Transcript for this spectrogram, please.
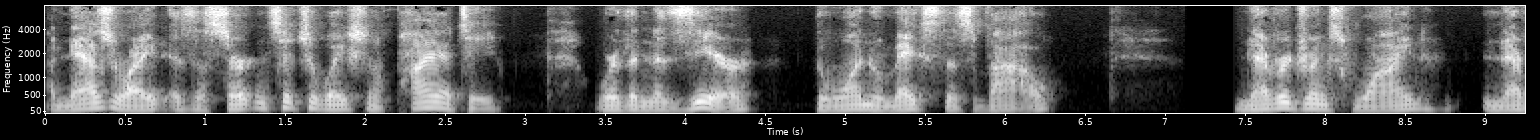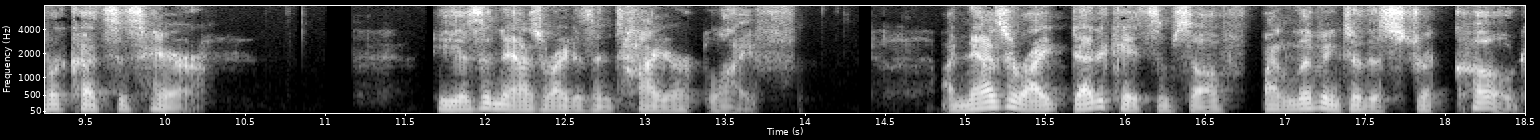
A Nazarite is a certain situation of piety where the Nazir, the one who makes this vow, never drinks wine, never cuts his hair. He is a Nazarite his entire life. A Nazarite dedicates himself by living to this strict code.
